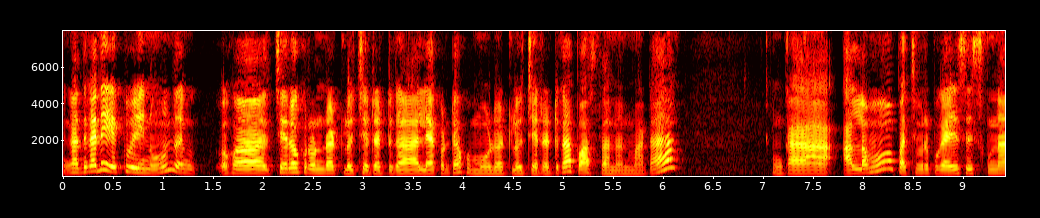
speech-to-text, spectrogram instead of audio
ఇంకా అందుకని ఎక్కువ వేయను. ఒక చెరొక రెండు అట్లు వచ్చేటట్టుగా లేకుంటే ఒక మూడు అట్లు వచ్చేటట్టుగా పోస్తానమాట ఇంకా అల్లము పచ్చిమిరపకాయ వేసేసుకున్నా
